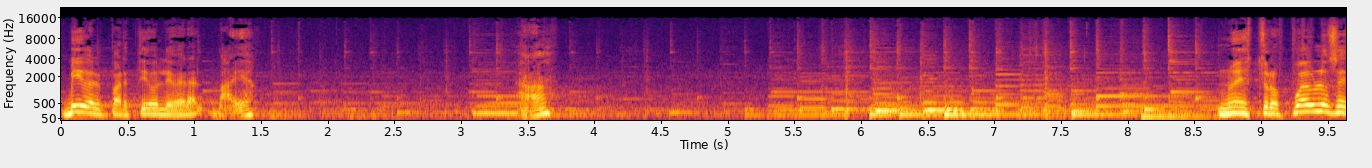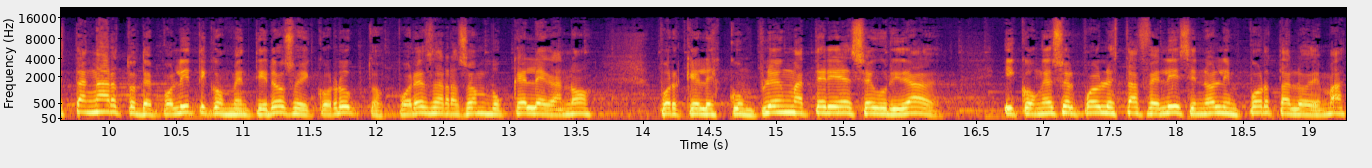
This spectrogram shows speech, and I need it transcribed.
Viva el Partido Liberal, vaya. ¿Ah? Nuestros pueblos están hartos de políticos mentirosos y corruptos. Por esa razón Bukele ganó, porque les cumplió en materia de seguridad. Y con eso el pueblo está feliz y no le importa lo demás.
